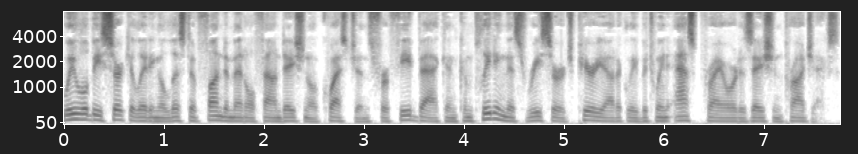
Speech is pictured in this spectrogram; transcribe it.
we will be circulating a list of fundamental foundational questions for feedback and completing this research periodically between ask prioritization projects.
